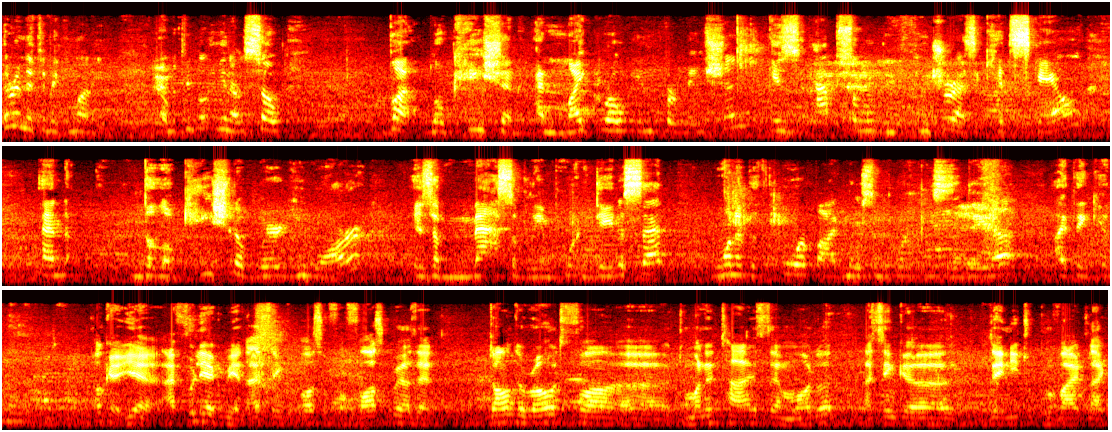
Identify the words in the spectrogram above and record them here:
they're in it to make money. Yeah. And the people, you know, so, but location and micro information is absolutely the future as it hits scale. And the location of where you are is a massively important data set. One of the four or five most important pieces of data, I think, in the world. Okay, yeah, I fully agree, and I think also for Foursquare that down the road for uh, to monetize their model, I think uh, they need to provide like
